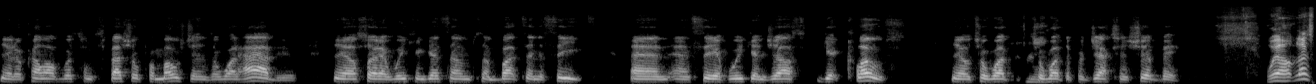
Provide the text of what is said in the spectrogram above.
you know, to come up with some special promotions or what have you, you know, so that we can get some some butts in the seats and and see if we can just get close, you know, to what to mm-hmm. what the projection should be. Well, let's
